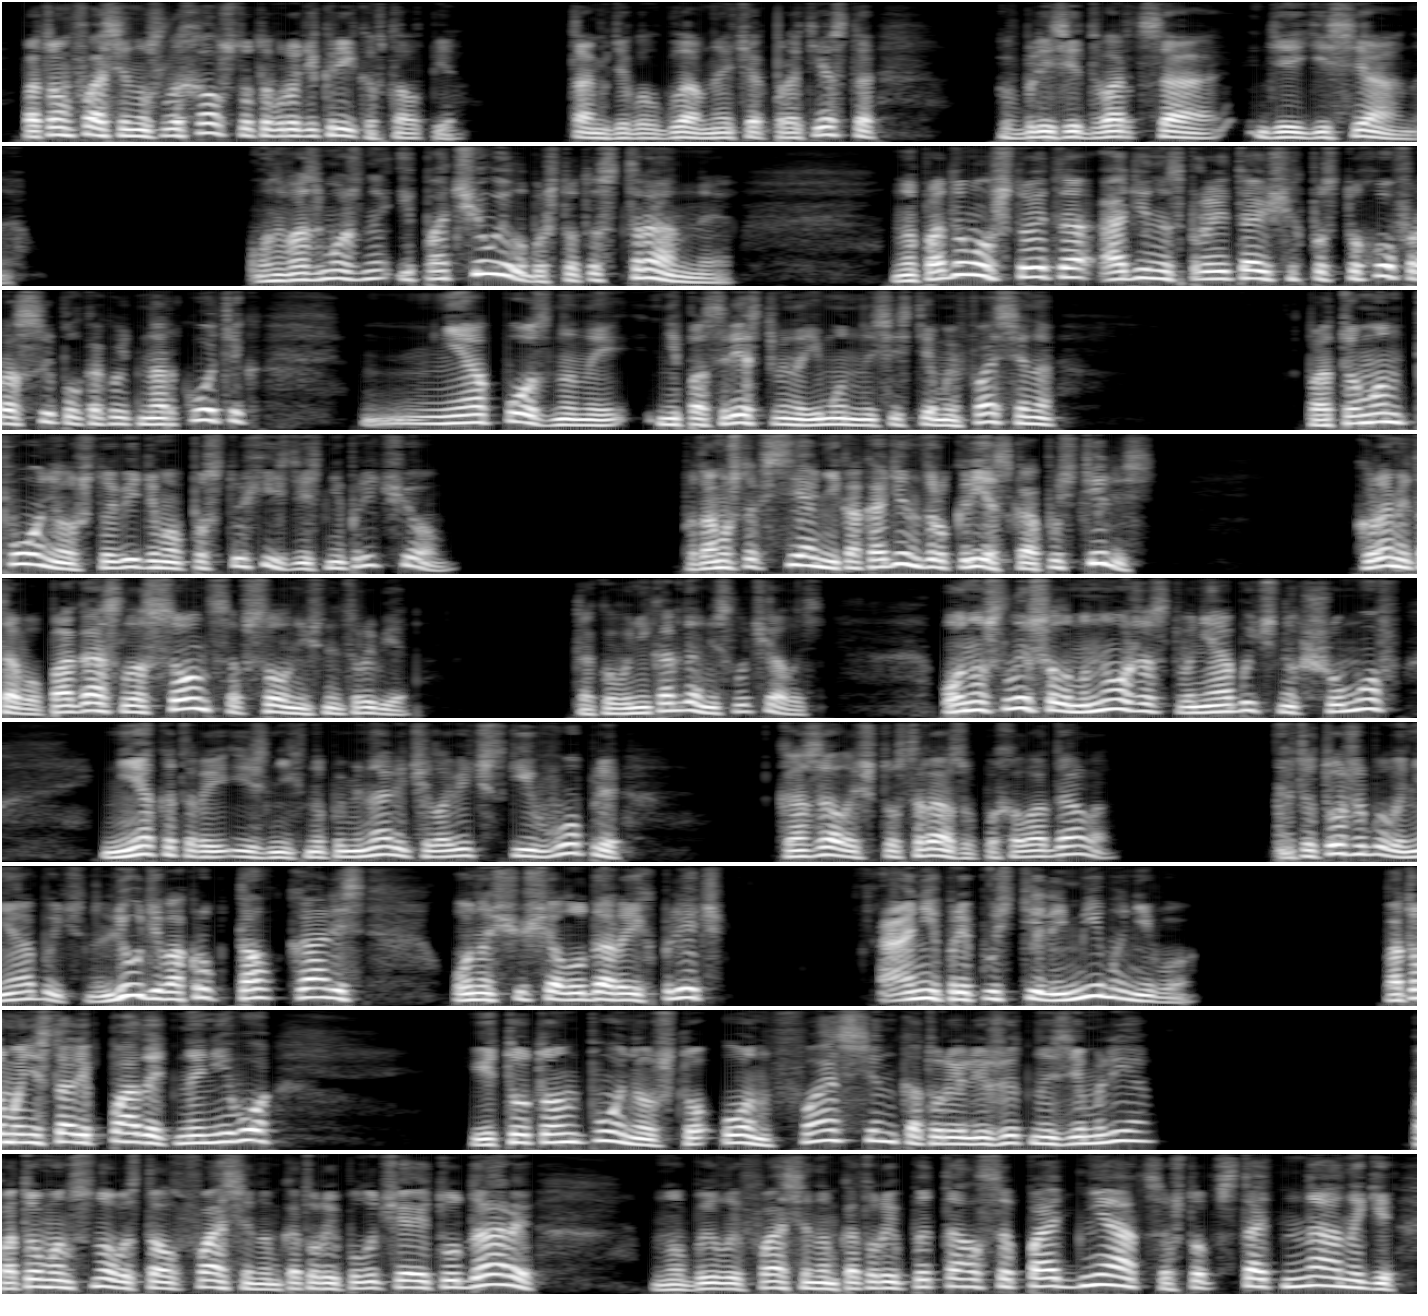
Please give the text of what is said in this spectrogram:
Потом Фасин услыхал что-то вроде крика в толпе, там, где был главный очаг протеста, вблизи дворца Диегисиана. Он, возможно, и почуял бы что-то странное, но подумал, что это один из пролетающих пастухов рассыпал какой-то наркотик, неопознанный непосредственно иммунной системой Фасина, Потом он понял, что, видимо, пастухи здесь ни при чем, потому что все они как один вдруг резко опустились. Кроме того, погасло солнце в солнечной трубе. Такого никогда не случалось. Он услышал множество необычных шумов, некоторые из них напоминали человеческие вопли. Казалось, что сразу похолодало. Это тоже было необычно. Люди вокруг толкались, он ощущал удары их плеч, а они припустили мимо него Потом они стали падать на него, и тут он понял, что он Фасин, который лежит на земле. Потом он снова стал Фасином, который получает удары, но был и Фасином, который пытался подняться, чтобы встать на ноги,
